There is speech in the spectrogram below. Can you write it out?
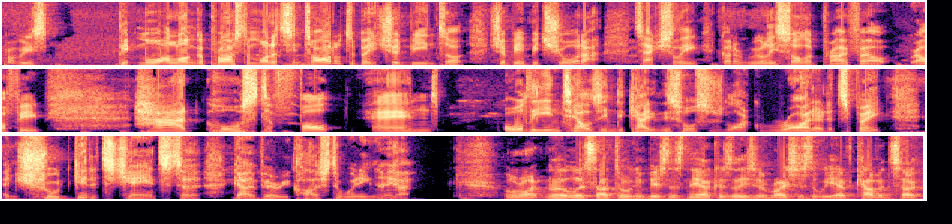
Probably a bit more a longer price than what it's entitled to be. It should be should be a bit shorter. It's actually got a really solid profile, Ralphy. Hard horse to fault, and all the intel's indicating this horse is like right at its peak and should get its chance to go very close to winning here. All right, let's start talking business now because these are races that we have covered. So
